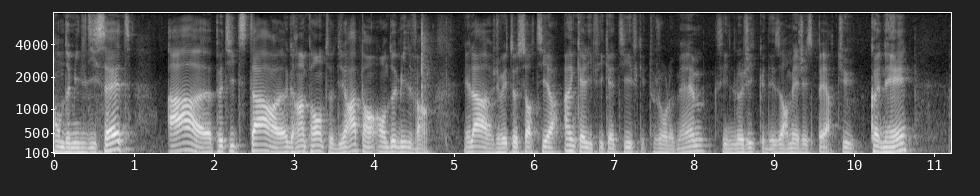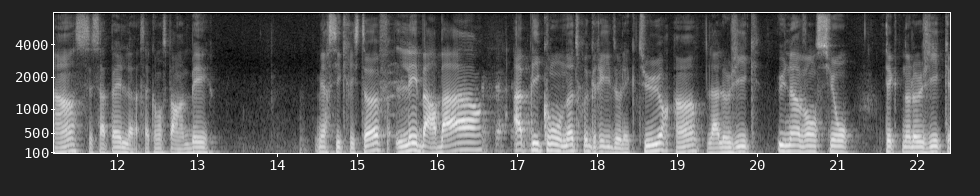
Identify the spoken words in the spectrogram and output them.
en 2017 à euh, petite star grimpante du rap en, 2020. Et là, je vais te sortir un qualificatif qui est toujours le même. C'est une logique que désormais, j'espère, tu connais. Hein, ça ça commence par un B, Merci Christophe. Les barbares, appliquons notre grille de lecture. Hein. La logique, une invention technologique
